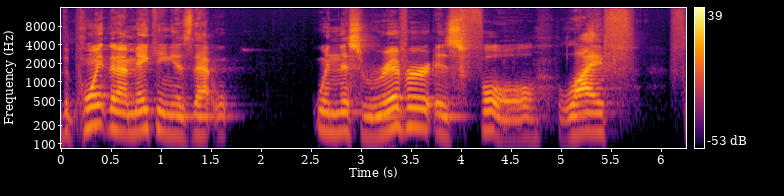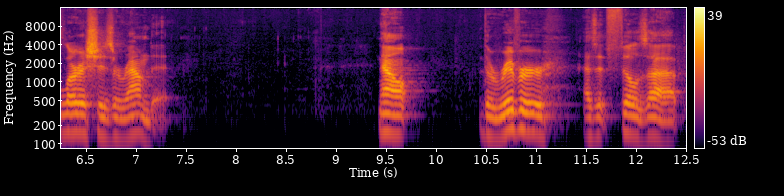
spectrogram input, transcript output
The point that I'm making is that when this river is full, life flourishes around it. Now, the river, as it fills up,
